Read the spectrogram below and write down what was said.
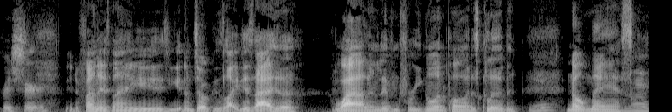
for sure. The funniest thing is you get them jokers like just out here wild and living free, going to parties, clubbing, Yeah. no mask. Nothing.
